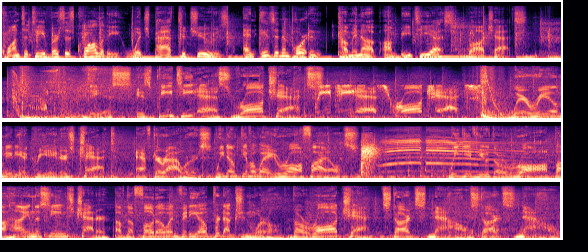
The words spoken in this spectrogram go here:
Quantity versus quality, which path to choose, and is it important? Coming up on BTS Raw Chats. This is BTS Raw Chats. BTS Raw Chats. Where real media creators chat after hours. We don't give away raw files. We give you the raw, behind the scenes chatter of the photo and video production world. The Raw Chat starts now. Starts now.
